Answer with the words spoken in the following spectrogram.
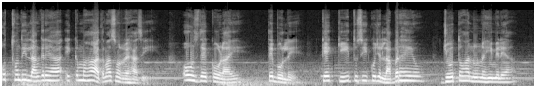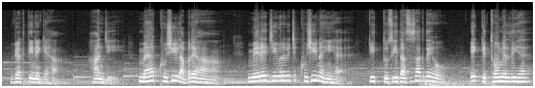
ਉੱਥੋਂ ਦੀ ਲੰਘ ਰਿਹਾ ਇੱਕ ਮਹਾਤਮਾ ਸੁਣ ਰਿਹਾ ਸੀ। ਉਹ ਉਸ ਦੇ ਕੋਲ ਆਏ ਤੇ ਬੋਲੇ, ਕਿ ਕੀ ਤੁਸੀਂ ਕੁਝ ਲੱਭ ਰਹੇ ਹੋ ਜੋ ਤੁਹਾਨੂੰ ਨਹੀਂ ਮਿਲਿਆ? ਵਿਅਕਤੀ ਨੇ ਕਿਹਾ, ਹਾਂਜੀ, ਮੈਂ ਖੁਸ਼ੀ ਲੱਭ ਰਿਹਾ ਹਾਂ। ਮੇਰੇ ਜੀਵਨ ਵਿੱਚ ਖੁਸ਼ੀ ਨਹੀਂ ਹੈ। ਕੀ ਤੁਸੀਂ ਦੱਸ ਸਕਦੇ ਹੋ, ਇਹ ਕਿੱਥੋਂ ਮਿਲਦੀ ਹੈ?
